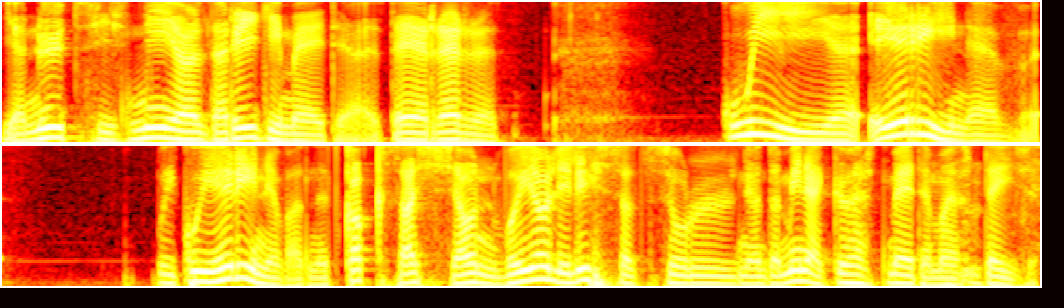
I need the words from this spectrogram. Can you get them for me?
ja nüüd siis nii-öelda riigimeedia, et ERR, et kui erinev või kui erinevad need kaks asja on või oli lihtsalt sul nii-öelda minek ühest meediamajast teise?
